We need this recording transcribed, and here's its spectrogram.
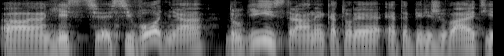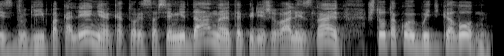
э, есть сегодня другие страны, которые это переживают, есть другие поколения, которые совсем недавно это переживали и знают, что такое быть голодным.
